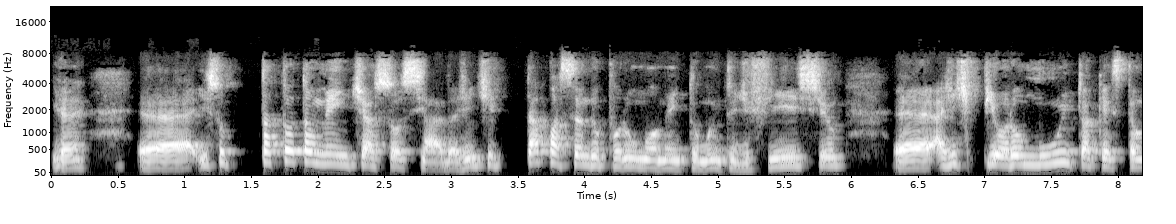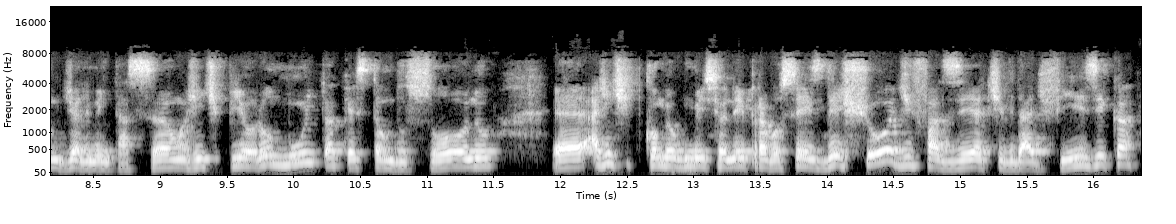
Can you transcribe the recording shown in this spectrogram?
Né? É, isso está totalmente associado. A gente está passando por um momento muito difícil, é, a gente piorou muito a questão de alimentação, a gente piorou muito a questão do sono, é, a gente, como eu mencionei para vocês, deixou de fazer atividade física,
